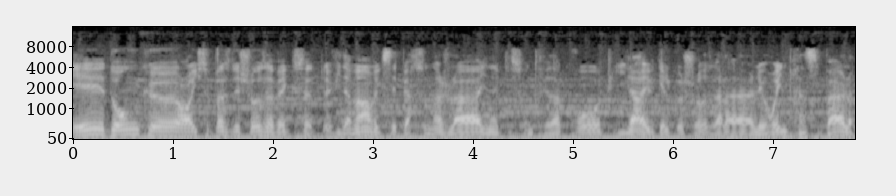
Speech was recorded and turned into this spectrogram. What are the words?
Et donc, alors il se passe des choses avec cette, évidemment, avec ces personnages-là. Il y en a qui sont très accros, et puis il arrive quelque chose à la- l'héroïne principale.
